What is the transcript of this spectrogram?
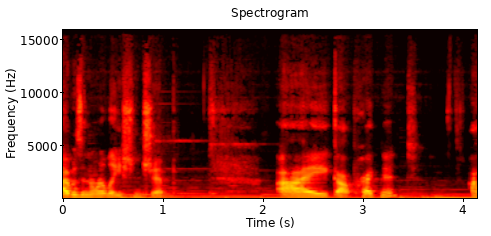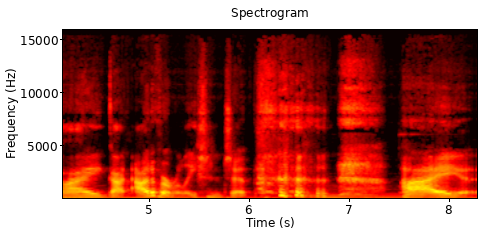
I was in a relationship. I got pregnant. I got out of a relationship. I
